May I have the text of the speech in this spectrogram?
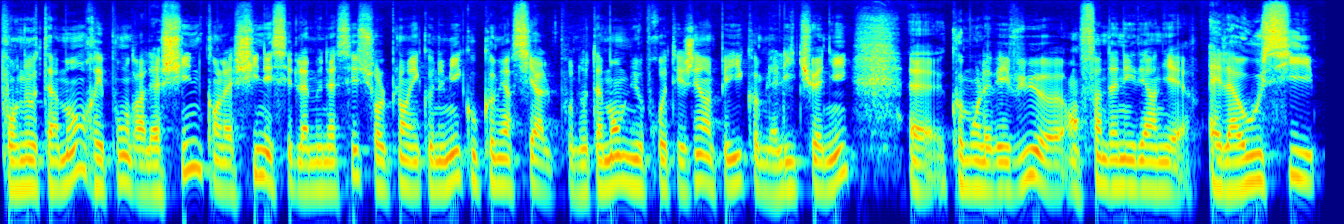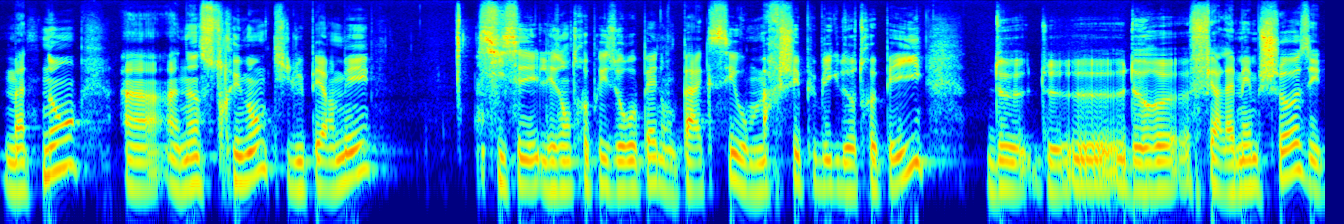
pour notamment répondre à la Chine quand la Chine essaie de la menacer sur le plan économique ou commercial, pour notamment mieux protéger un pays comme la Lituanie, euh, comme on l'avait vu euh, en fin d'année dernière. Elle a aussi maintenant un instrument qui lui permet si les entreprises européennes n'ont pas accès au marché public d'autres pays, de, de, de, faire la même chose et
